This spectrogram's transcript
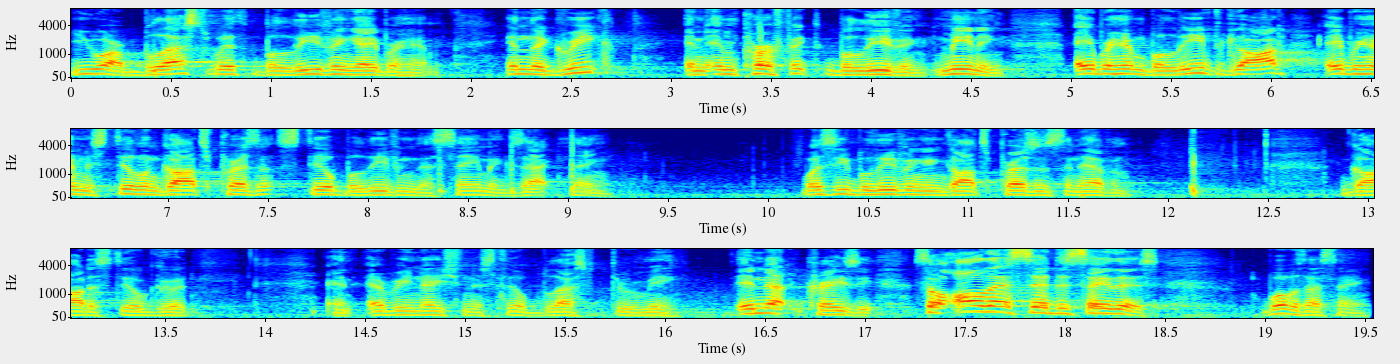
you are blessed with believing Abraham. In the Greek, an imperfect believing, meaning Abraham believed God, Abraham is still in God's presence, still believing the same exact thing. What's he believing in God's presence in heaven? God is still good, and every nation is still blessed through me. Isn't that crazy? So, all that said to say this, what was I saying?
